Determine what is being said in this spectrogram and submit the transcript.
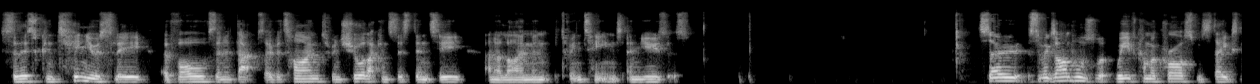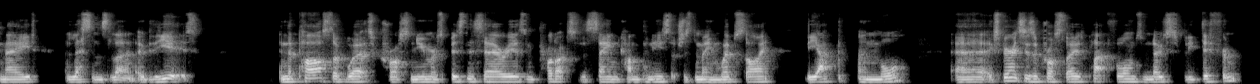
So this continuously evolves and adapts over time to ensure that consistency and alignment between teams and users. So some examples we've come across, mistakes made, and lessons learned over the years. In the past, I've worked across numerous business areas and products of the same company, such as the main website, the app, and more. Uh, experiences across those platforms were noticeably different.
